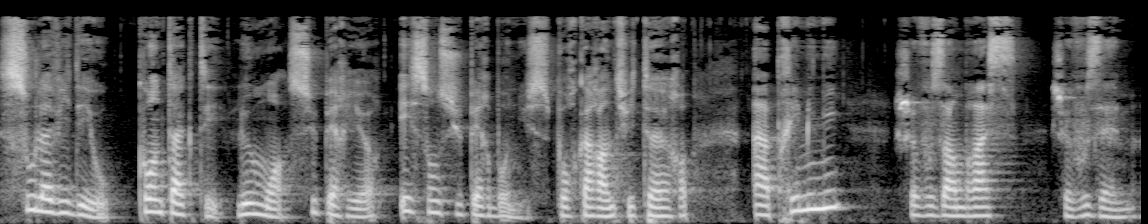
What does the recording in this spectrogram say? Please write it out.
sous la vidéo. Contactez le mois supérieur et son super bonus pour 48 heures. Après mini, je vous embrasse, je vous aime.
